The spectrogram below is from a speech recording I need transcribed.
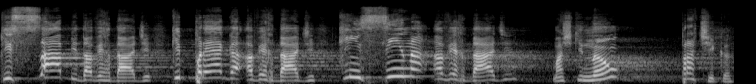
que sabe da verdade, que prega a verdade, que ensina a verdade, mas que não pratica.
